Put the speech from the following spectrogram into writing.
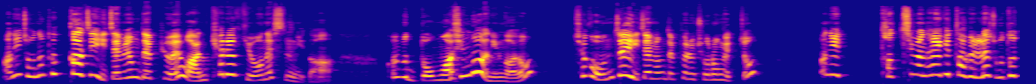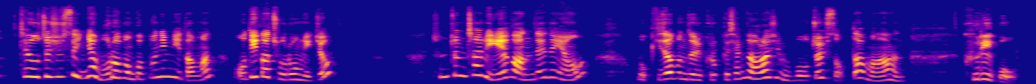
아니 저는 끝까지 이재명 대표의 완쾌를 기원했습니다. 아니 뭐 너무하신 거 아닌가요? 제가 언제 이재명 대표를 조롱했죠? 아니 다치면 헬기 타길래 저도 태워주실 수 있냐 물어본 것 뿐입니다만 어디가 조롱이죠? 전좀잘 이해가 안 되네요. 뭐 기자분들이 그렇게 생각을 하시면 뭐 어쩔 수 없다만 그리고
